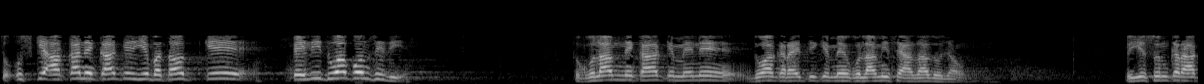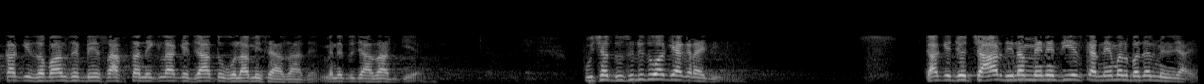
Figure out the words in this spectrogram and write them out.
تو اس کے آقا نے کہا کہ یہ بتاؤ کہ پہلی دعا کون سی تھی؟ تو غلام نے کہا کہ میں نے دعا کرائی تھی کہ میں غلامی سے آزاد ہو جاؤں۔ تو یہ سن کر آقا کی زبان سے بے ساختہ نکلا کہ جا تو غلامی سے آزاد ہے، میں نے تجھے آزاد کیا۔ پوچھا، دوسری دعا کیا کرائی تھی؟ کہا کہ جو چار دنم میں نے دیے، اس کا نیمل بدل مل جائے۔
